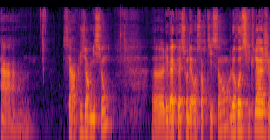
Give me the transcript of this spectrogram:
à, plusieurs missions. Euh, l'évacuation des ressortissants, le recyclage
